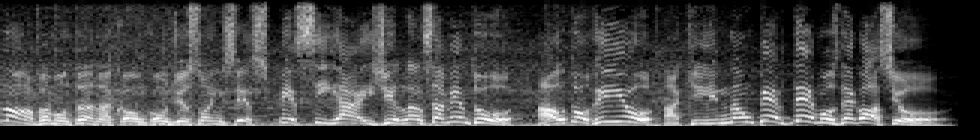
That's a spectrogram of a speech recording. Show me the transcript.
nova Montana com condições especiais de lançamento. Alto Rio, aqui não perdemos negócio. 쇼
